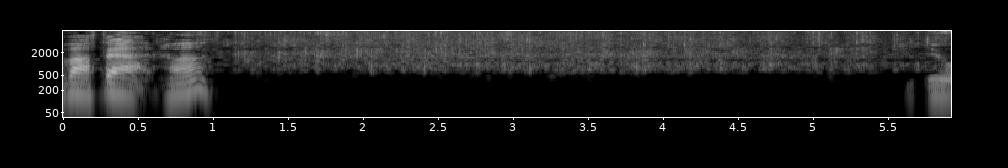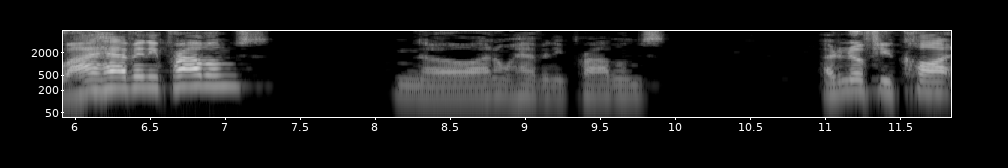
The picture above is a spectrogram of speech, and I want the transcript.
About that, huh? Do I have any problems? No, I don't have any problems. I don't know if you caught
